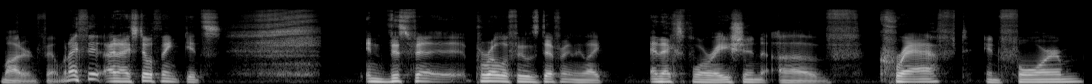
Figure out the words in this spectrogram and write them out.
modern film. And I think, and I still think it's in this Pierrot feels definitely like an exploration of craft and form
